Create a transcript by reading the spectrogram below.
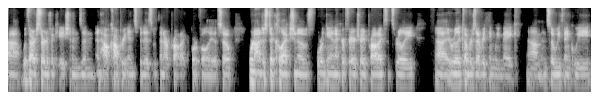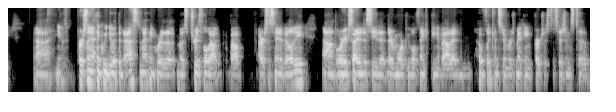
uh, with our certifications and, and how comprehensive it is within our product portfolio. So we're not just a collection of organic or fair trade products. It's really uh, it really covers everything we make. Um, and so we think we, uh, you know, personally, I think we do it the best, and I think we're the most truthful about about our sustainability. Um, but we're excited to see that there are more people thinking about it, and hopefully consumers making purchase decisions to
